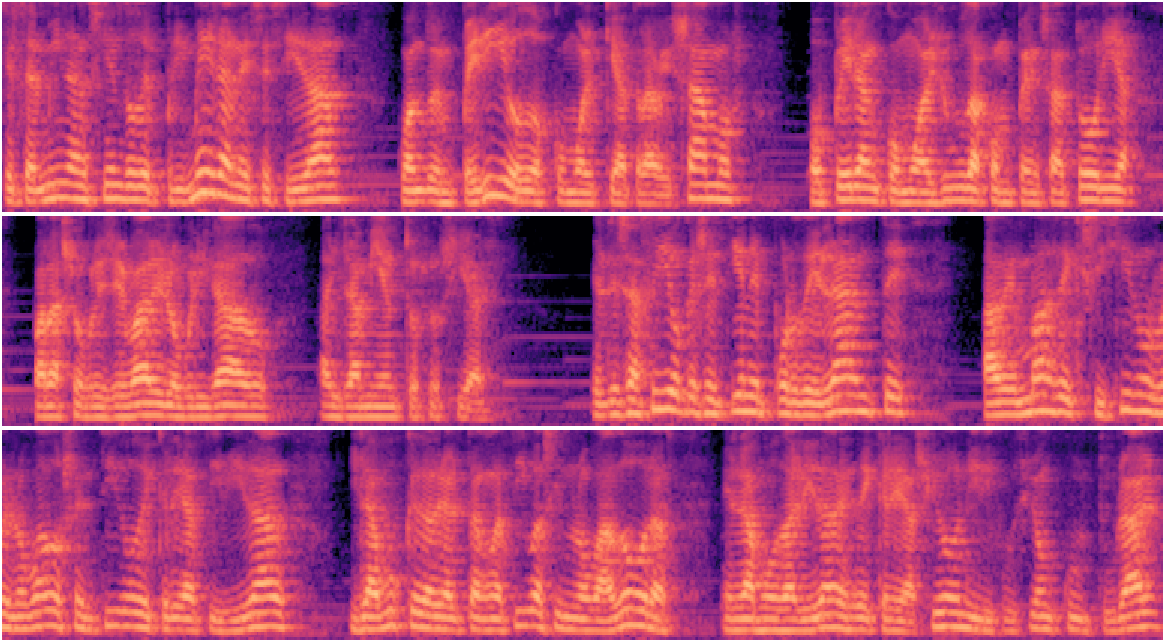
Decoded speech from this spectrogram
que terminan siendo de primera necesidad cuando en periodos como el que atravesamos operan como ayuda compensatoria para sobrellevar el obligado aislamiento social. El desafío que se tiene por delante, además de exigir un renovado sentido de creatividad y la búsqueda de alternativas innovadoras en las modalidades de creación y difusión cultural,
